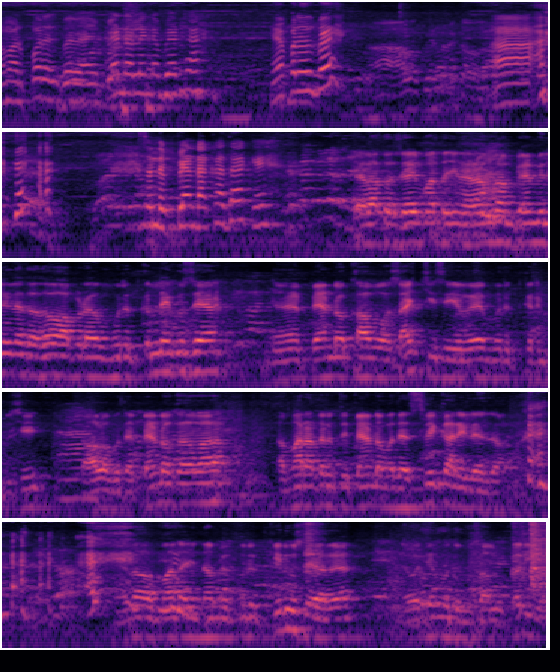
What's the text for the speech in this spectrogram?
અમારા પરેશભાઈ અહીં પેંડા લઈને બેઠા. હે પરેશભાઈ? હા. સંદીપ, પેંડા ખાધા કે? પહેલા તો જય માતાજીના રામ રામ ફેમિલીને તો આપણે મુહૂર્ત કરી નાખ્યું છે. ને પેંડો ખાવો સાચી છે હવે મુહૂર્ત કરી પછી ચાલો બધા પેંડો ખાવા. અમારા તરફથી પેંડો બધા સ્વીકારી લેજો. હેલો માતાજી નામે મુહૂર્ત કર્યું છે હવે. હવે ધીમે ધીમે ચાલુ કરીએ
